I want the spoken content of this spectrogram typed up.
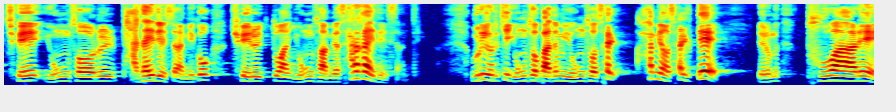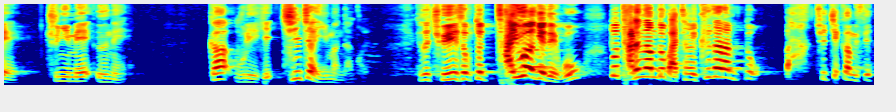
죄 용서를 받아야 될 사람이고 죄를 또한 용서하며 살아가야 될 사람들. 우리가 그렇게 용서 받으며 용서 살, 하며 살 때 여러분 부활의 주님의 은혜가 우리에게 진짜 임한다는 거예요. 그래서 죄에서부터 자유하게 되고 또 다른 사람도 마찬가지. 그 사람도 막 죄책감이 있어요.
